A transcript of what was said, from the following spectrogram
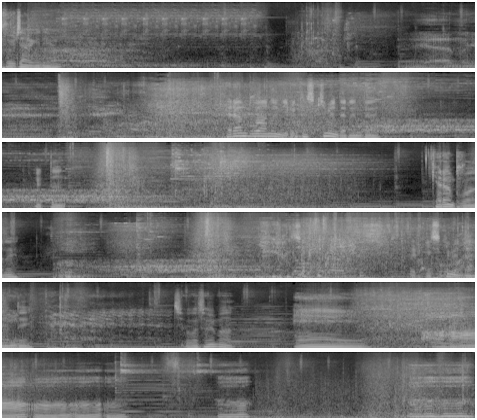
불작이네요. 계란 부화는 이렇게 시키면 되는데 일단. 계란 부화는 이렇게 시키면 되는데 저거 설마. 에이 어어어어어 어 어, 어,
